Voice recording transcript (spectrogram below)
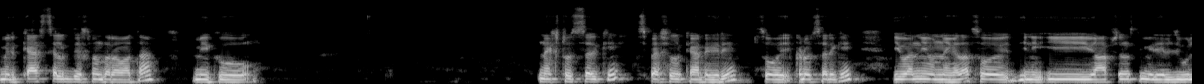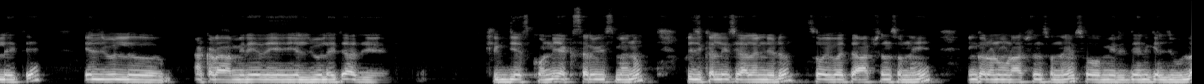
మీరు క్యాస్ట్ సెలెక్ట్ చేసుకున్న తర్వాత మీకు నెక్స్ట్ వచ్చేసరికి స్పెషల్ కేటగిరీ సో ఇక్కడ వచ్చేసరికి ఇవన్నీ ఉన్నాయి కదా. సో దీని ఈ ఆప్షన్స్కి మీరు ఎలిజిబుల్ అయితే ఎలిజిబుల్ అక్కడ మీరు ఏది ఎలిజిబుల్ అయితే అది క్లిక్ చేసుకోండి. Ex service man physically challenged so ఇవైతే ఆప్షన్స్ ఉన్నాయి. ఇంకా రెండు మూడు ఆప్షన్స్ ఉన్నాయి. సో మీరు దేనికి ఎలిజిబుల్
